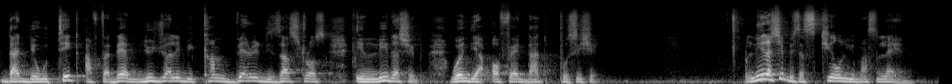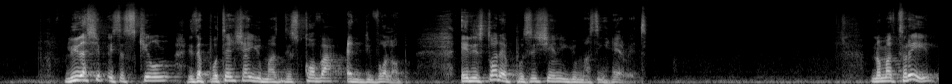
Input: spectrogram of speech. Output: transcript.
that they will take after them usually become very disastrous in leadership when they are offered that position. Leadership is a skill you must learn. Leadership is a skill, is a potential you must discover and develop. It is not a position you must inherit. Number three,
